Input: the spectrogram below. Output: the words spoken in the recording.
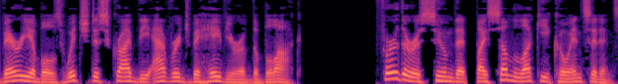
variables which describe the average behavior of the block. Further assume that, by some lucky coincidence,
